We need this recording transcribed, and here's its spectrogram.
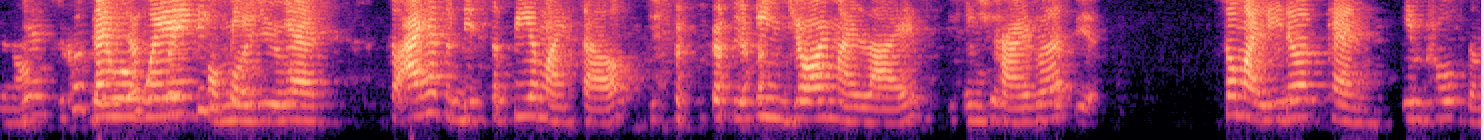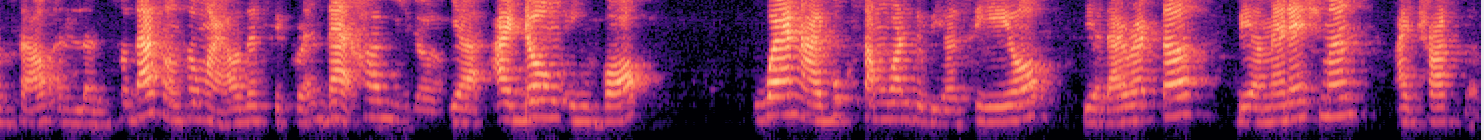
you know. Yes, because They they're were just waiting, for me. you. Yes. So I had to disappear myself, yeah. enjoy my life in private. so my leader can improve themselves and learn. So that's also my other secret. And that become leader. yeah, I don't involve when I book someone to be a CEO, be a director, be a management, I trust them.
